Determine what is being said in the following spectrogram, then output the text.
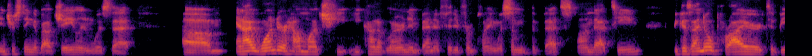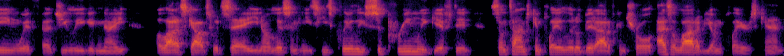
interesting about Jalen was that, um, and I wonder how much he he kind of learned and benefited from playing with some of the vets on that team, because I know prior to being with uh, G League Ignite, a lot of scouts would say, you know, listen, he's he's clearly supremely gifted. Sometimes can play a little bit out of control, as a lot of young players can.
